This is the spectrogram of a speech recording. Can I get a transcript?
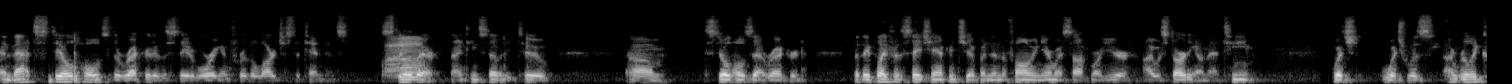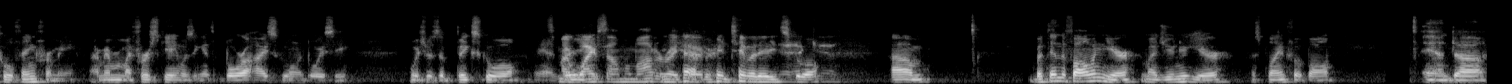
And that still holds the record in the state of Oregon for the largest attendance. Still Wow. there, 1972. Um, still holds that record. But they played for the state championship, and then the following year, my sophomore year, I was starting on that team, which which was a really cool thing for me. I remember my first game was against Borah High School in Boise, which was a big school and It's my very- wife's alma mater right yeah, there. very intimidating Heck school. yeah. Um, but then the following year, my junior year, I was playing football, and uh,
